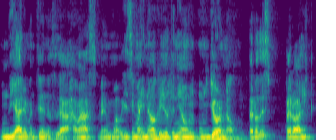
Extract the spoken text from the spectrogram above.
un diario, ¿me entiendes? O sea, jamás me, hubiese imaginado que yo tenía un, journal, pero, pero al,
